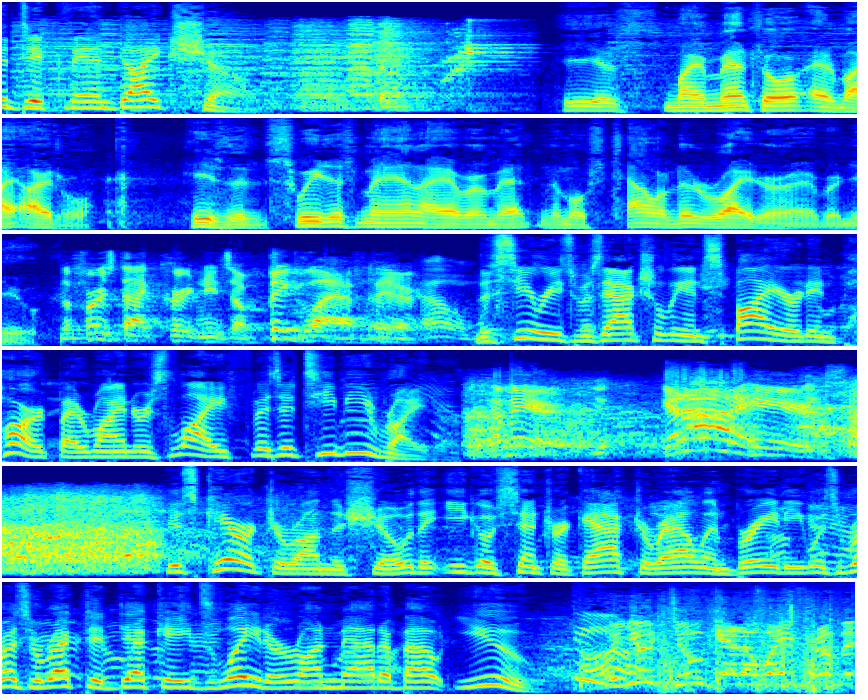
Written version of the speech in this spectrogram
The Dick Van Dyke Show. He is my mentor and my idol. He's the sweetest man I ever met and the most talented writer I ever knew. The first act curtain needs a big laugh there. The series was actually inspired in part by Reiner's life as a TV writer. Come here. Get out of here. His character on the show, the egocentric actor Alan Brady, was resurrected decades later on Mad About You. Oh, you two get away from me!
